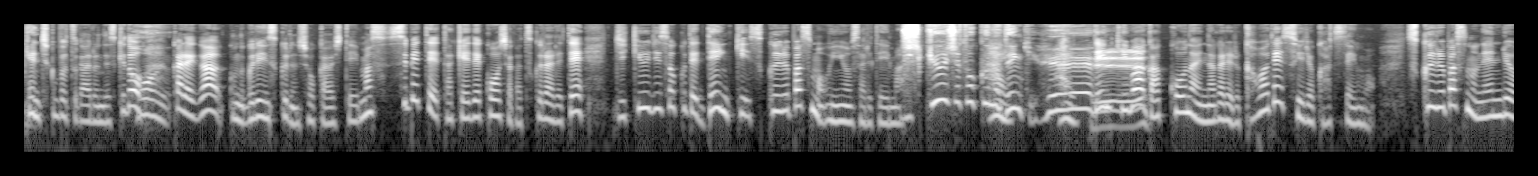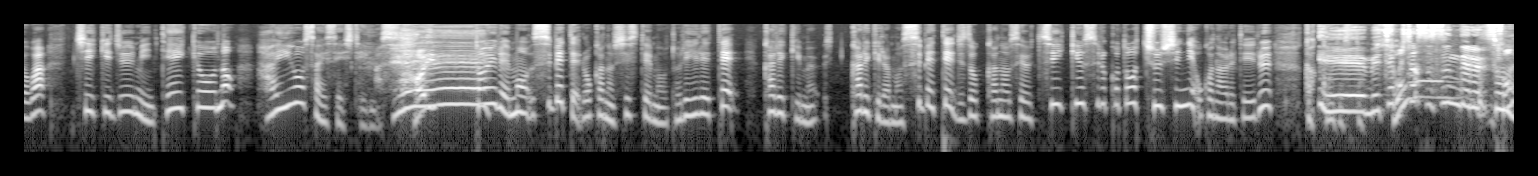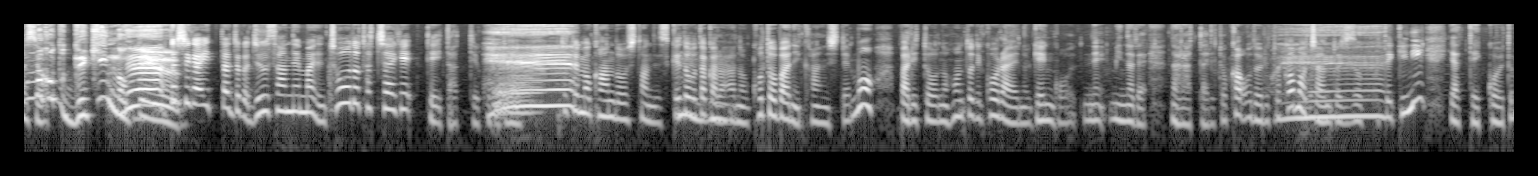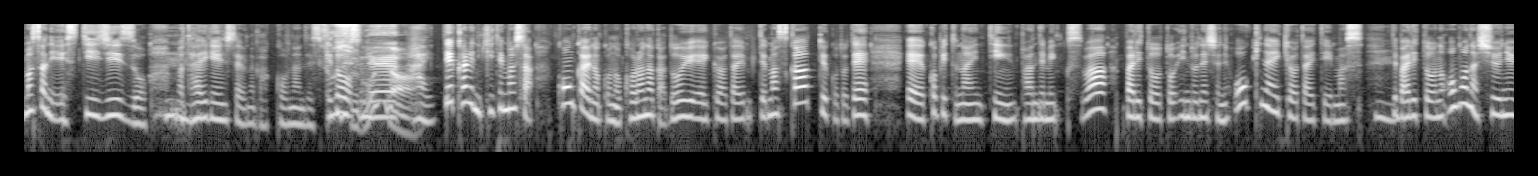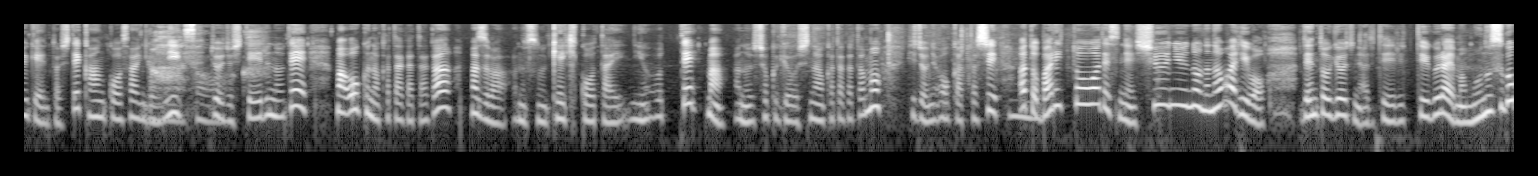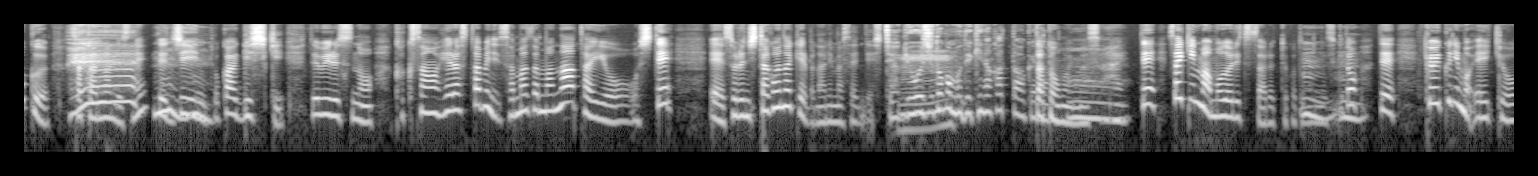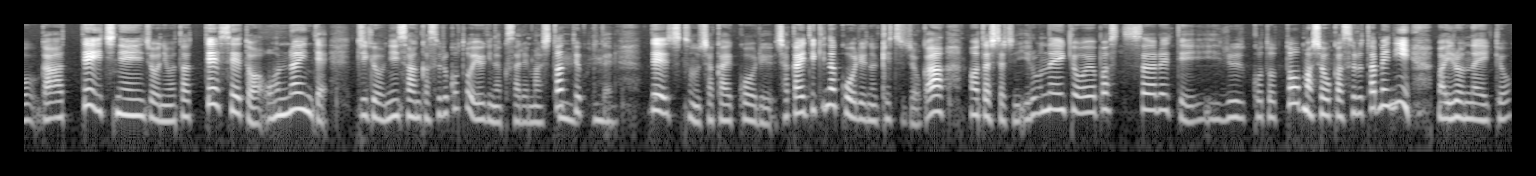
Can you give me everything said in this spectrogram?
建築物があるんですけど、はい。彼がこのグリーンスクールの紹介をしています。すべて竹で校舎が作られて自給自足で電気スクールバスも運用されています。自給自足の電気？へはい、え。電気は学校内に流れる川で水力発電を。スクールバスの燃料は地域住民提供の灰を再生しています。はい。トイレもすべてろ過のシステムを取り入れてカリキュラムカリキュラムをすべて持続可能性を追求することを中心に行われている学校です。と。えー、めちゃくちゃ進んでる。そんなことできんのってねいう、私が行ったというか13年前にちょうど立ち上げていたっていうことで。とても感動したんですけど、だからあの言葉に関してもバリ島の本当に古来の言語をねみんなで習ったりとか踊りとかもちゃんと持続的にやっていこうよと。まさに SDGs を、まあ、体現したような学校なんですけど、そうですねすごいな、はい、で彼に聞いてみました。今回のこのコロナ禍どういう影響を与えてますかっていうことで、えー、COVID-19 パンデミックスはバリ島とインドネシアに大きな影響を与えています。うん。でバリ島の主な収入源として観光産業に成就しているので、まあ、多くの方々がまずはあのその景気後退によって、まあ、あの職業を失う方々も非常に多かったし、うんあとバリ島はですね収入の7割を伝統行事に充てているっていうぐらい、まあ、ものすごく盛んなんですね。で寺院とか儀式でウイルスの拡散を減らすためにさまざまな対応をして、えーそれに従わなければなりませんでしたじゃあ。行事とかもできなかったわけだ。だと思います。うんはい、で最近まあ戻りつつあるっていうことなんですけど、うんうんで教育にも影響があって1年以上にわたって生徒はオンラインで授業に参加することを余儀なくされましたっていうことで、うんうん。でその社会交流社会的な交流の欠如がまあ私たちにいろんな影響を及ぼされていることと、まあ、消化するために、まあ、いろんな影響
